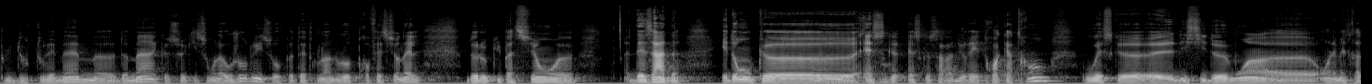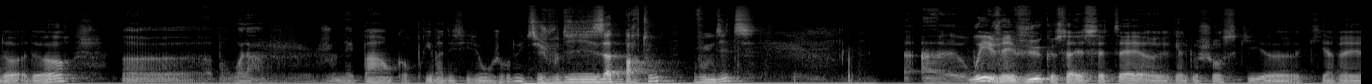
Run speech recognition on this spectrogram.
plus du tout les mêmes euh, demain que ceux qui sont là aujourd'hui, sauf peut-être l'un ou l'autre professionnel de l'occupation des ZAD. Et donc, est-ce que, ça va durer 3-4 ans ou est-ce que d'ici deux mois, on les mettra dehors? Bon, voilà, je, n'ai pas encore pris ma décision aujourd'hui. Si je vous dis ZAD partout, vous me dites? Oui, j'ai vu que c'était quelque chose qui, avait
